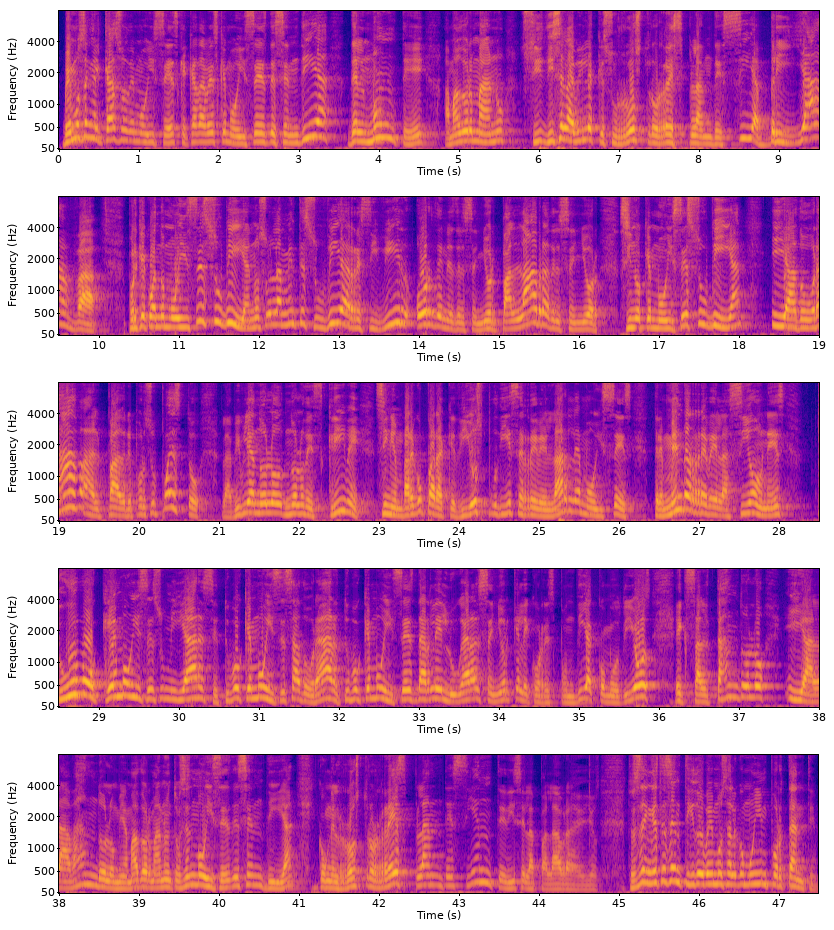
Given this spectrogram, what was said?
Vemos en el caso de Moisés que cada vez que Moisés descendía del monte, amado hermano, dice la Biblia que su rostro resplandecía, brillaba. Porque cuando Moisés subía, no solamente subía a recibir órdenes del Señor, palabra del Señor, sino que Moisés subía y adoraba al Padre, por supuesto. La Biblia no lo, no lo describe. Sin embargo, para que Dios pudiese revelarle a Moisés tremendas revelaciones, Tuvo que Moisés humillarse, tuvo que Moisés adorar, tuvo que Moisés darle lugar al Señor que le correspondía como Dios, exaltándolo y alabándolo, mi amado hermano. Entonces Moisés descendía con el rostro resplandeciente, dice la palabra de Dios. Entonces en este sentido vemos algo muy importante.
